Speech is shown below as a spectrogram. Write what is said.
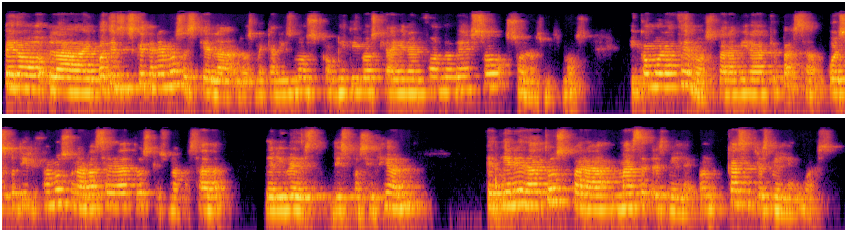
Pero la hipótesis que tenemos es que los mecanismos cognitivos que hay en el fondo de eso son los mismos. ¿Y cómo lo hacemos para mirar qué pasa? Pues utilizamos una base de datos, que es una pasada, de libre disposición, que tiene datos para más de 3.000, casi 3.000 lenguas.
